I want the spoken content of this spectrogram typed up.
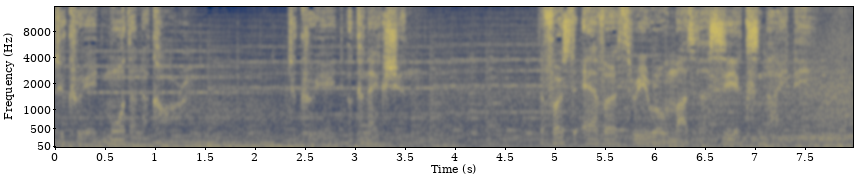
To create more than a car. To create a connection. The first ever three row Mazda CX90.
